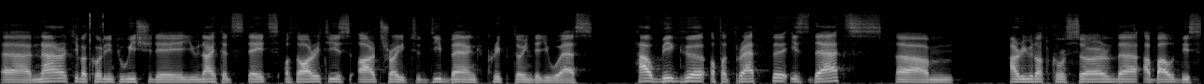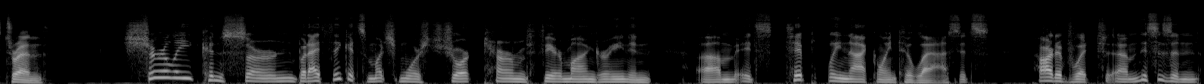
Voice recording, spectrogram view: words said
uh, narrative according to which the United States authorities are trying to debank crypto in the US. How big uh, of a threat is that? Um, are you not concerned uh, about this trend? Surely concerned, but I think it's much more short term fear mongering and um, it's typically not going to last. It's part of what um, this is an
